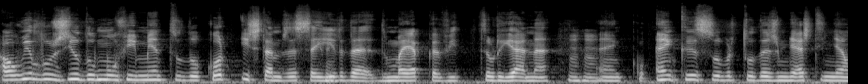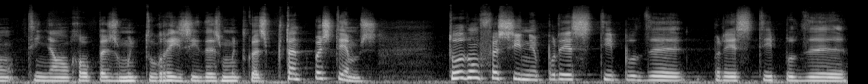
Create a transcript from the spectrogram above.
ao elogio do movimento do corpo, e estamos a sair da, de uma época vitoriana uhum. em, em, que, sobretudo, as mulheres tinham, tinham roupas muito rígidas, muito coisas. Portanto, depois temos todo um fascínio por esse tipo de, por esse tipo de,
